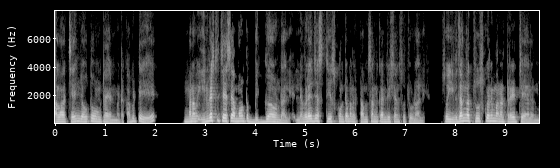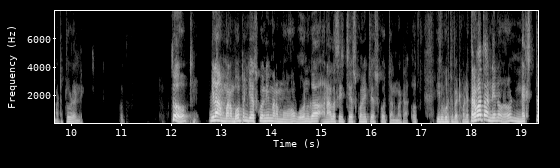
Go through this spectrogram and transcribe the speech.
అలా చేంజ్ అవుతూ ఉంటాయన్నమాట. కాబట్టి మనం ఇన్వెస్ట్ చేసే అమౌంట్ బిగ్‌గా ఉండాలి. లెవరేజెస్ తీసుకుంటే మనకి టర్మ్స్ అండ్ కండిషన్స్ చూడాలి. సో, ఈ విధంగా చూసుకొని మనం ట్రేడ్ చేయాలన్నమాట. చూడండి. సో, ఇలా మనం ఓపెన్ చేసుకొని మనము ఓన్‌గా అనాలిసిస్ చేసుకొని చేసుకోవచ్చనమాట. ఓకే. ఇది గుర్తుపెట్టుకోండి. తర్వాత నేను నెక్స్ట్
